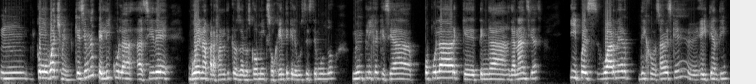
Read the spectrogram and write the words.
mm, como Watchmen, que sea una película así de buena para fanáticos de los cómics o gente que le guste este mundo, no implica que sea popular, que tenga ganancias. Y pues Warner dijo, ¿sabes qué? Eh, ATT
